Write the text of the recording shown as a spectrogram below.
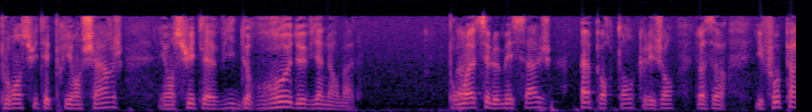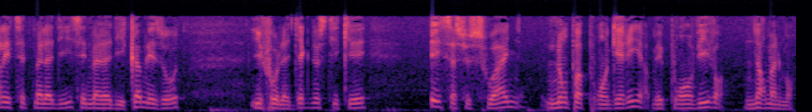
pour ensuite être pris en charge et ensuite la vie de redevient normale. Pour moi, c'est le message important que les gens doivent savoir. Il faut parler de cette maladie, c'est une maladie comme les autres, il faut la diagnostiquer et ça se soigne, non pas pour en guérir, mais pour en vivre normalement.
